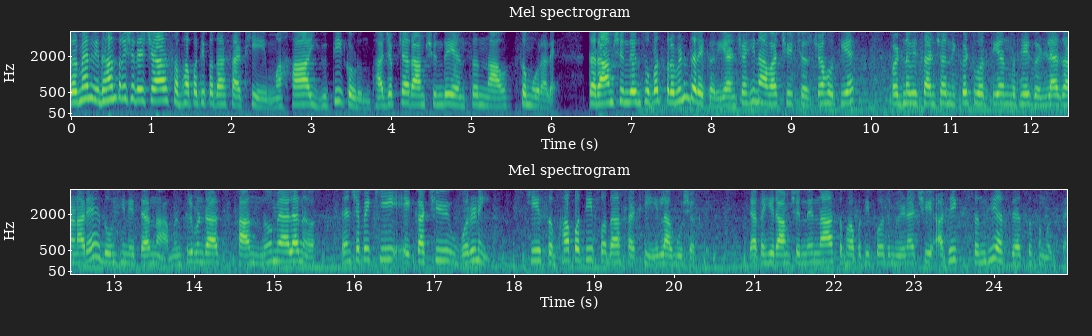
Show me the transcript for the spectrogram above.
दरम्यान विधान परिषदेच्या सभापतीपदासाठी महायुतीकडून भाजपच्या राम शिंदे यांचं नाव समोर आलंय. तर राम शिंदेसोबत प्रवीण दरेकर यांच्याही नावाची चर्चा होतीये. फडणवीसांच्या निकटवर्तीयांमध्ये गणल्या जाणाऱ्या दोन्ही नेत्यांना मंत्रिमंडळात स्थान न मिळाल्यानं त्यांच्यापैकी एकाची वर्णी ही सभापती पदासाठी लागू शकते. त्यातही राम शिंदेंना सभापतीपद मिळण्याची अधिक संधी असल्याचं समजतंय.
